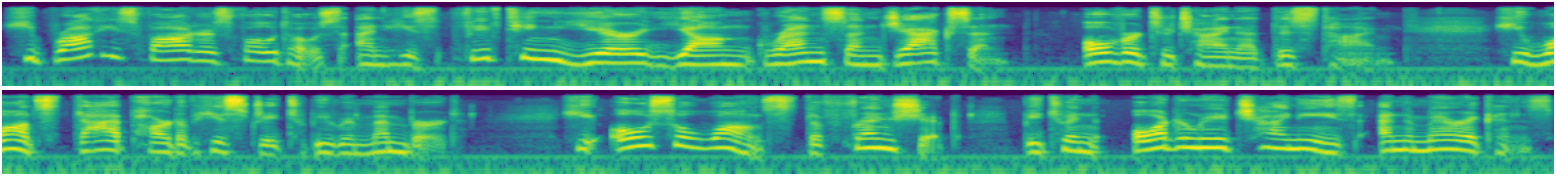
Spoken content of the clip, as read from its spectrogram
He brought his father's photos and his 15 year young grandson Jackson over to China this time. He wants that part of history to be remembered. He also wants the friendship between ordinary Chinese and Americans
